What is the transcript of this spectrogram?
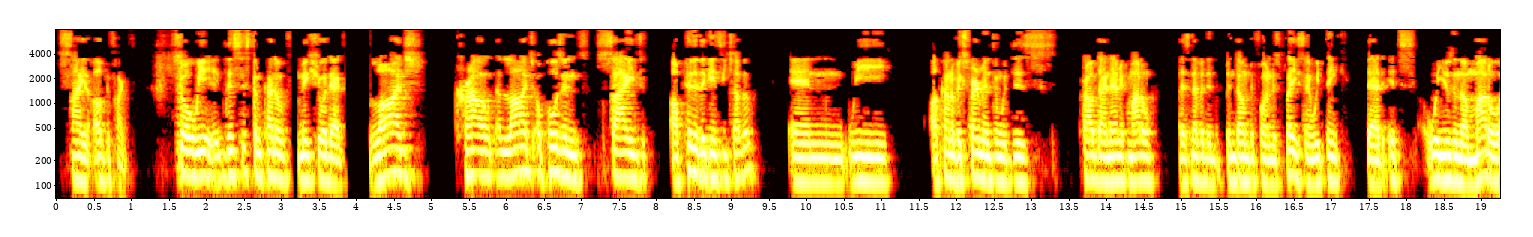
side of the fight. So we, this system kind of makes sure that large crowd, large opposing sides are pitted against each other. And we are kind of experimenting with this crowd dynamic model that's never been done before in this place. And we think that it's, we're using a model,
